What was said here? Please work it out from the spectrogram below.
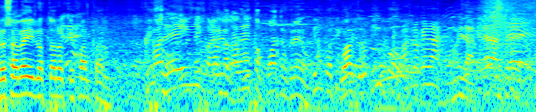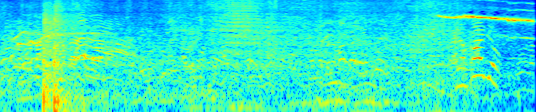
¿No sabéis los toros que faltan? Seis, cuando acaben estos cuatro, creo. Cinco, cinco. ¿Cuatro? ¿Cuatro quedan? Mira, quedan tres. ¡Pero coño! Toma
